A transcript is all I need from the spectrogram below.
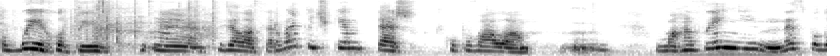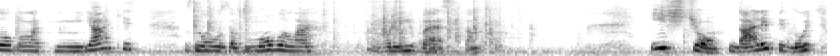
вигоди. Е, Взяла серветочки, теж купувала в магазині, не сподобалась мені якість. Знову замовила в Лівеста. І що? Далі підуть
